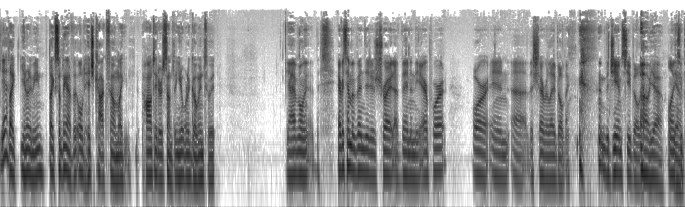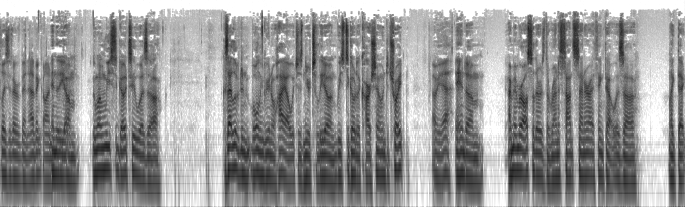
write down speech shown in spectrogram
yeah, like you know what I mean, like something out of an old Hitchcock film, like Haunted or something. You don't want to go into it. Yeah, I've only every time I've been to Detroit, I've been in the airport or in uh, the Chevrolet building, the GMC building. Oh, yeah, only yeah. two places I've ever been. I haven't gone. And the um the one we used to go to was uh because I lived in Bowling Green, Ohio, which is near Toledo, and we used to go to the car show in Detroit. oh yeah, And um I remember also there was the Renaissance Center. I think that was uh like that.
